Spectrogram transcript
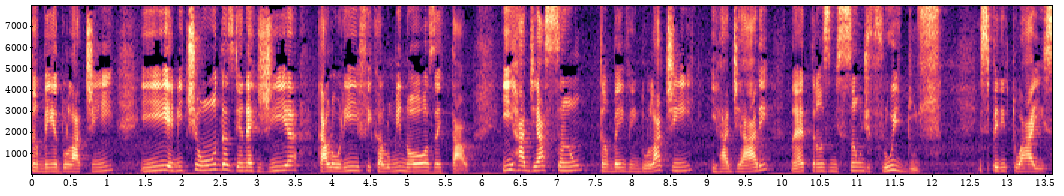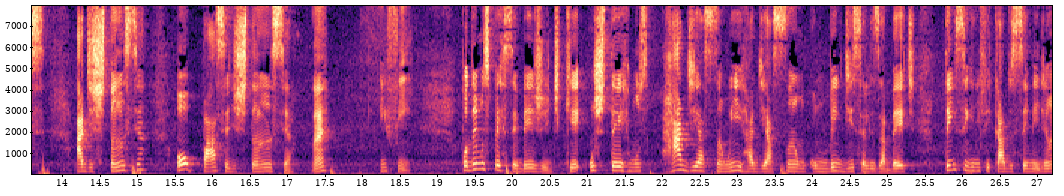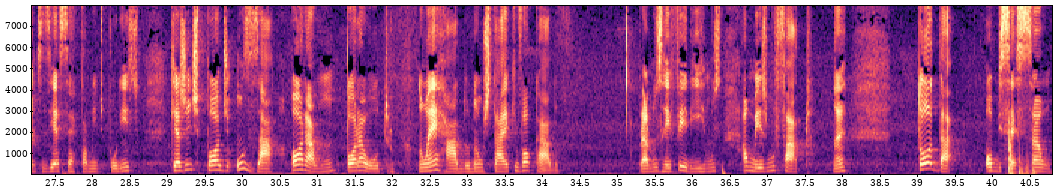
também é do latim e emite ondas de energia calorífica, luminosa e tal. Irradiação também vem do latim, irradiare, né, transmissão de fluidos espirituais à distância ou passe à distância, né? Enfim, Podemos perceber, gente, que os termos radiação e irradiação, como bem disse Elizabeth, têm significados semelhantes e é certamente por isso que a gente pode usar ora um, ora outro. Não é errado, não está equivocado, para nos referirmos ao mesmo fato, né? Toda obsessão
